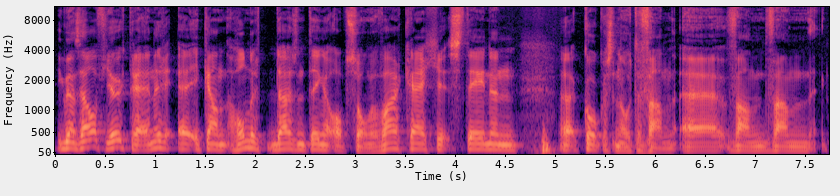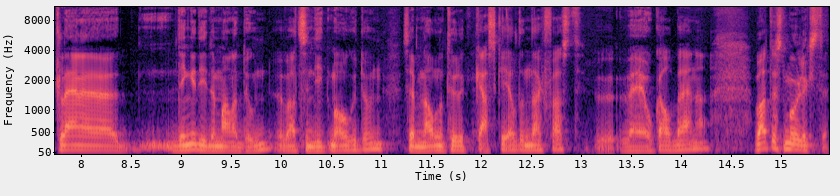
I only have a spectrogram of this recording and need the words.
ik ben zelf jeugdtrainer. Ik kan honderdduizend dingen opzommen. Waar krijg je stenen kokosnoten van? van? Van kleine dingen die de mannen doen, wat ze niet mogen doen. Ze hebben al natuurlijk kaskeel de dag vast. Wij ook al bijna. Wat is het moeilijkste?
